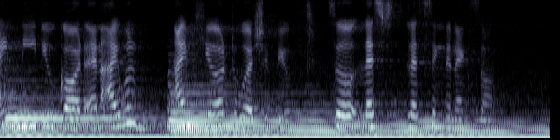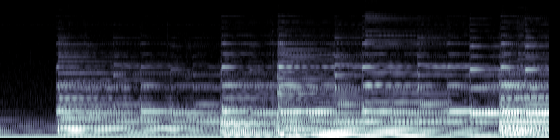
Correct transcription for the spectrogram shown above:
"I need you, God," and I will. I'm here to worship you. So let's let's sing the next song. My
